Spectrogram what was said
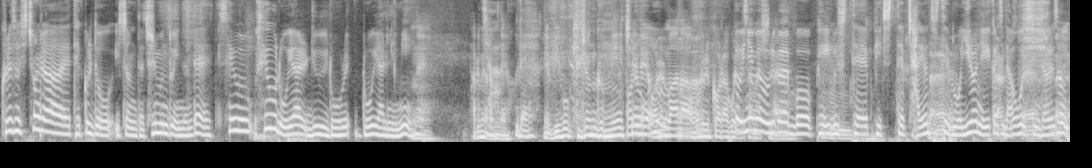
그래서 시청자의 댓글도 있었는데 질문도 있는데 새우 새우 로얄 류 로 얄님이 네. 발음이 자, 어렵네요. 네. 네. 미국 기준금리 최대 어려, 얼마나 어려. 오를 거라고 그러니까 왜냐하면 우리가 뭐 baby 음. step, big step, giant 네. 스텝 뭐 이런 얘기까지 네. 나오고 있습니다. 그래서 네.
